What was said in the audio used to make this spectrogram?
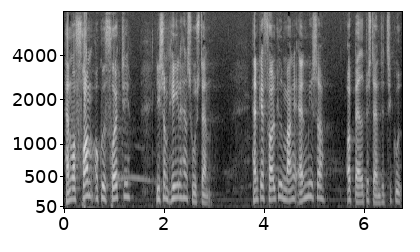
Han var from og gudfrygtig, ligesom hele hans husstand. Han gav folket mange almiser og bad bestandigt til Gud.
